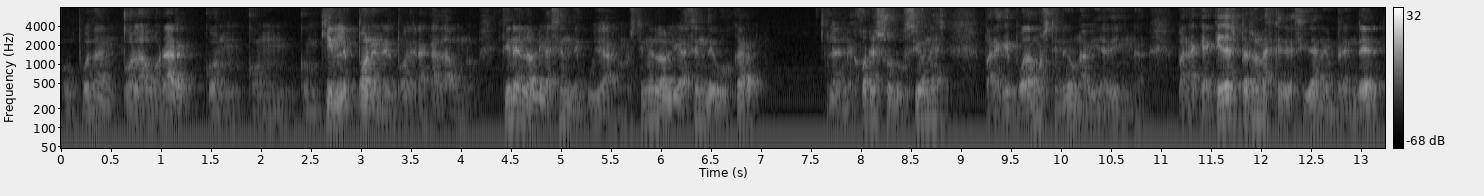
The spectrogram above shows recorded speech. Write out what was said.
o puedan colaborar con, con, quien le ponen el poder a cada uno. Tienen la obligación de cuidarnos, tienen la obligación de buscar las mejores soluciones para que podamos tener una vida digna, para que aquellas personas que decidan emprender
